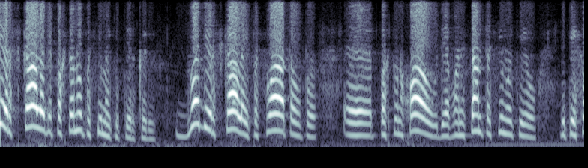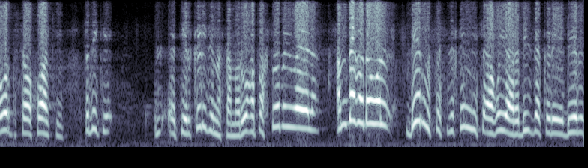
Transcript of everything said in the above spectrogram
دېرش کاله د پښتنو په سیمه کې تېر کړي دوه دېرش کاله یې په سوات او په پښتونخوا او د افغانستان په سیمو کې او د پېښور په شاوخوا کې په دې کې تیر کړي دي نو سمروغه پښتو به ویله همدغه ډول ډیر مستشرقین دي چې هغوی عربي زده کړي ډیر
